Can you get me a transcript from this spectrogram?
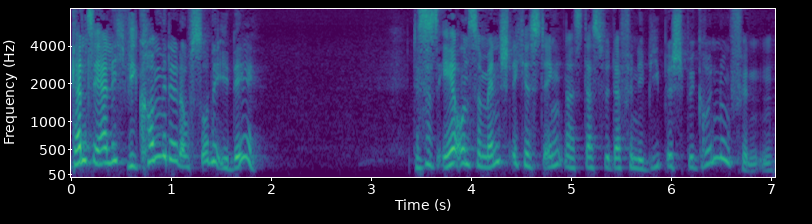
Ganz ehrlich, wie kommen wir denn auf so eine Idee? Das ist eher unser menschliches Denken, als dass wir dafür eine biblische Begründung finden.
